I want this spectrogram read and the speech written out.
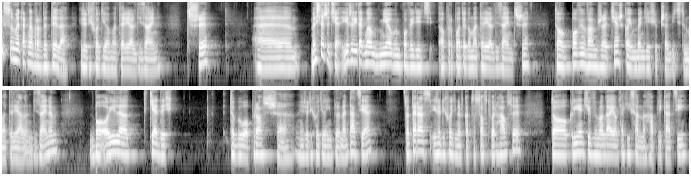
i w sumie tak naprawdę tyle jeżeli chodzi o Material Design 3. Myślę, że cię, jeżeli tak miałbym powiedzieć a propos tego Material Design 3, to powiem wam, że ciężko im będzie się przebić z tym materialem designem, bo o ile kiedyś to było prostsze, jeżeli chodzi o implementację, to teraz, jeżeli chodzi na przykład o software house'y, to klienci wymagają takich samych aplikacji,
